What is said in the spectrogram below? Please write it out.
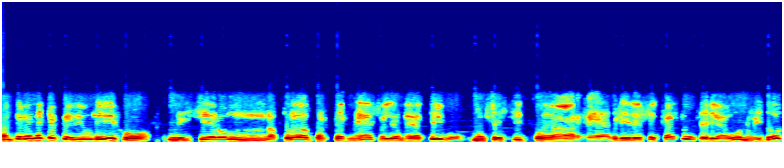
anteriormente pedí un hijo, le hicieron la prueba de paternidad, salió negativo. No sé si pueda reabrir ese caso, sería uno. Y dos,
